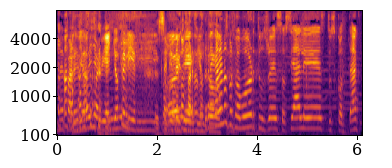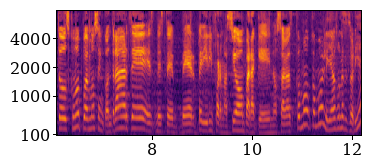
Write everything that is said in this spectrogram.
Me parece súper bien, yo feliz. sí, Eso. Feliz de compartir. Regálanos por favor tus redes sociales, tus contactos, cómo podemos encontrarte, Es- este, ver, pedir información para que nos hagas, ¿cómo, cómo le llamas una asesoría?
